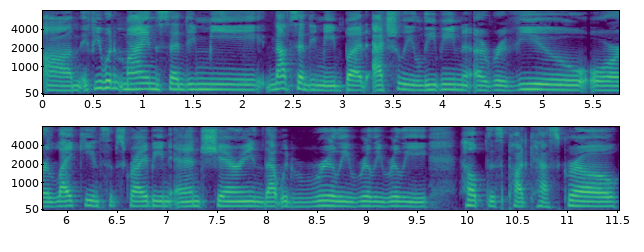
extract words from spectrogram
Um, if you wouldn't mind sending me, not sending me, but actually leaving a review or liking, subscribing, and sharing, that would really, really, really help this podcast grow.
